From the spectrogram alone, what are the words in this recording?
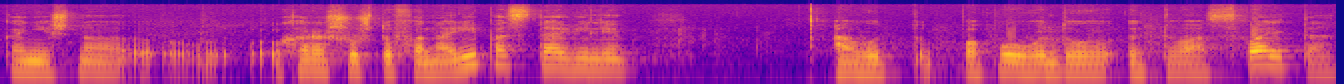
Конечно, э, хорошо, что фонари поставили, а вот по поводу этого асфальта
